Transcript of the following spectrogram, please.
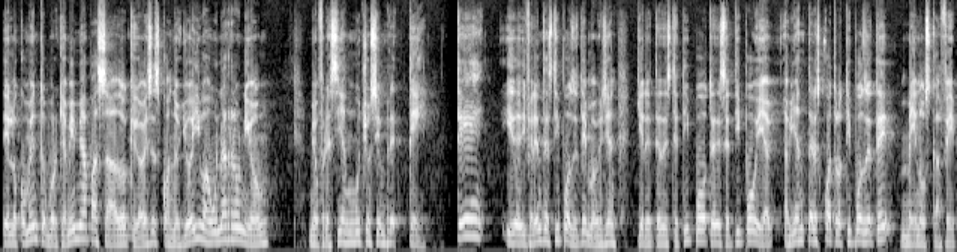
Te lo comento porque a mí me ha pasado que a veces cuando yo iba a una reunión me ofrecían mucho siempre té. Té y de diferentes tipos de té. Me ofrecían, quiere té de este tipo, té de este tipo. Y habían tres, cuatro tipos de té menos café.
